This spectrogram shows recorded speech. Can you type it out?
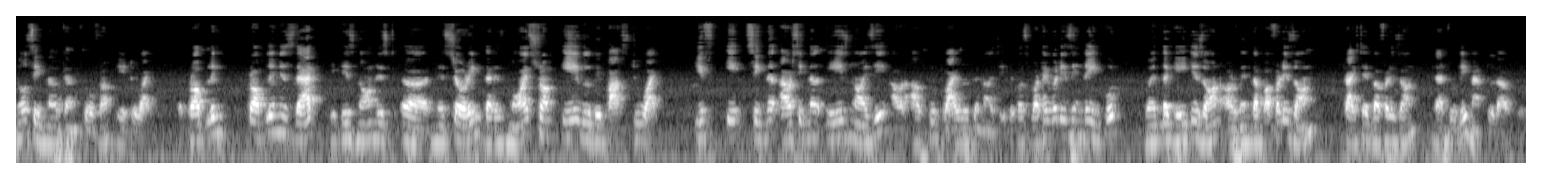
no signal can flow from A to Y. The problem problem is that it is non-restoring, that is noise from A will be passed to Y. If a signal, our signal A is noisy, our output Y will be noisy because whatever is in the input, when the gate is on or when the buffer is on, tri-state buffer is on, that will be mapped to the output.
